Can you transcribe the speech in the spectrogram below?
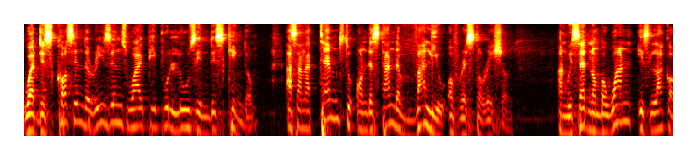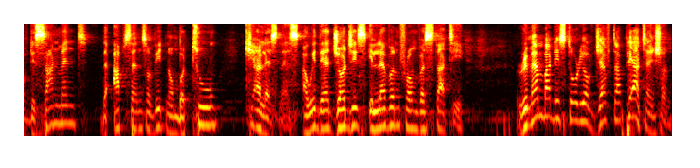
we're discussing the reasons why people lose in this kingdom as an attempt to understand the value of restoration and we said number one is lack of discernment, the absence of it. Number two, carelessness. Are we there? Judges 11 from verse 30. Remember the story of Jephthah? Pay attention.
